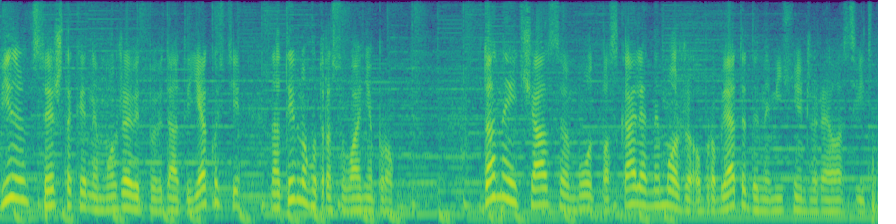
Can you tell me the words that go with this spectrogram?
він все ж таки не може відповідати якості нативного трасування прому. В даний час мод Паскаля не може обробляти динамічні джерела світла.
